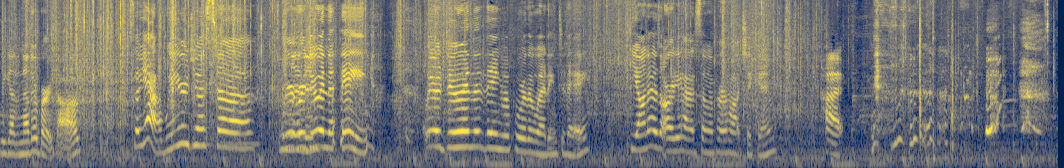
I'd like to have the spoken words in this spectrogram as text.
we got another bird dog. So yeah, we're just uh, we're, we're doing the thing. We're doing the thing before the wedding today. Kiana has already had some of her hot chicken. Hot.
